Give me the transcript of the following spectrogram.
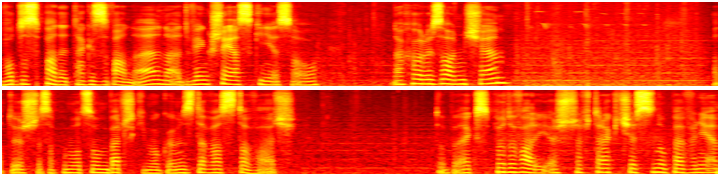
wodospady tak zwane, nawet większe jaskinie są na horyzoncie. Tu jeszcze za pomocą beczki mogłem zdewastować. To by eksplodowali jeszcze w trakcie snu pewnie.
